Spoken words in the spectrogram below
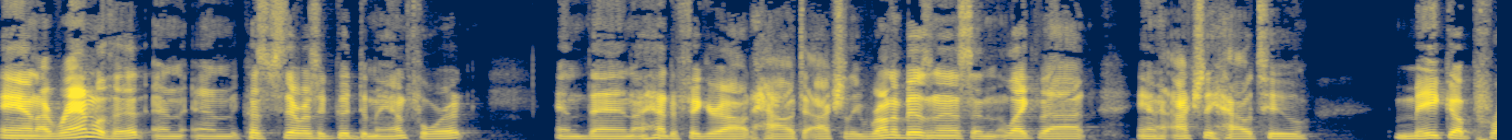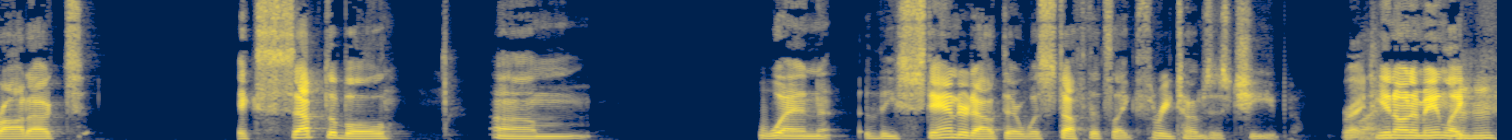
and i ran with it and and because there was a good demand for it and then i had to figure out how to actually run a business and like that and actually how to make a product acceptable um when the standard out there was stuff that's like three times as cheap. Right. Right. You know what I mean? Like Mhm.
